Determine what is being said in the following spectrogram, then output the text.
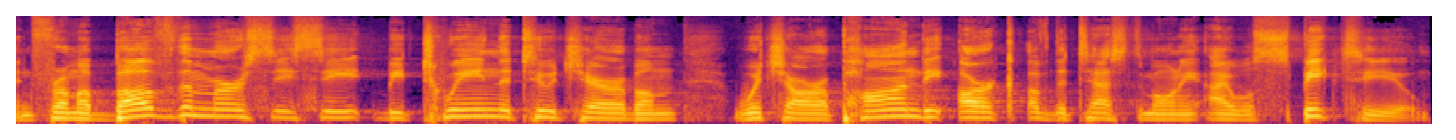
And from above the mercy seat, between the two cherubim, which are upon the ark of the testimony, I will speak to you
